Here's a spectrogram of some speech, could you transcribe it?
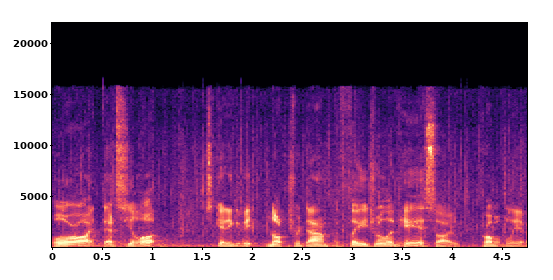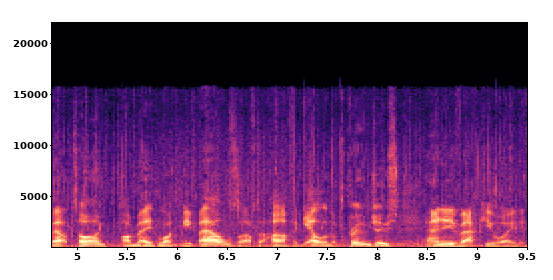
Alright, that's your lot. It's getting a bit Notre Dame Cathedral in here, so probably about time I made like me bowels after half a gallon of prune juice and evacuated.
